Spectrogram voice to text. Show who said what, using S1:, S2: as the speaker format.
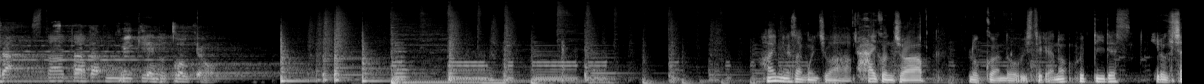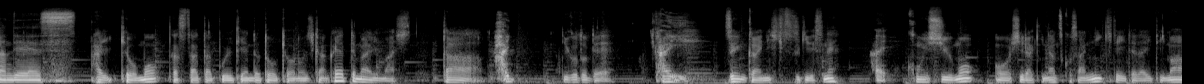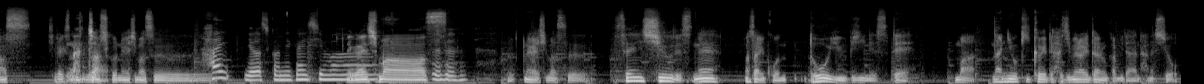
S1: ザ・スタートアップウィークエンド東京
S2: はい皆さんこんにちは
S3: はい、こんにちは。
S2: ロックウィステリアのフッティです
S3: ひろきちゃんです。
S2: はい今日もザ・スタートアップウィークエンド東京の時間がやってまいりました
S3: はい。
S2: ということで
S3: はい。
S2: 前回に引き続きですね
S3: はい。
S2: 今週もお白木夏子さんに来ていただいています白木さんよろしくお願いします
S4: はい、よろしくお願いします。
S3: お願いします。
S2: お願いします先週ですねまさにこうどういうビジネスでまあ何をきっかけで始められたのかみたいな話を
